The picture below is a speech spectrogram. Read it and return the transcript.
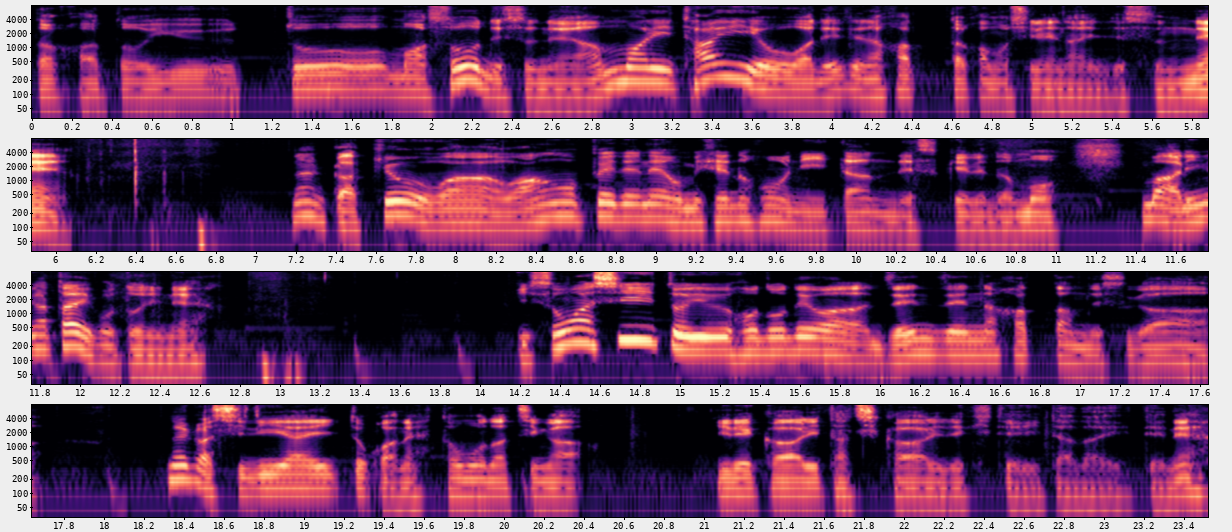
たかというと、まあそうですね、あんまり太陽は出てなかったかもしれないですね。なんか今日はワンオペでね、お店の方にいたんですけれども、まあありがたいことにね、忙しいというほどでは全然なかったんですが、なんか知り合いとかね、友達が入れ替わり立ち替わりで来ていただいてね、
